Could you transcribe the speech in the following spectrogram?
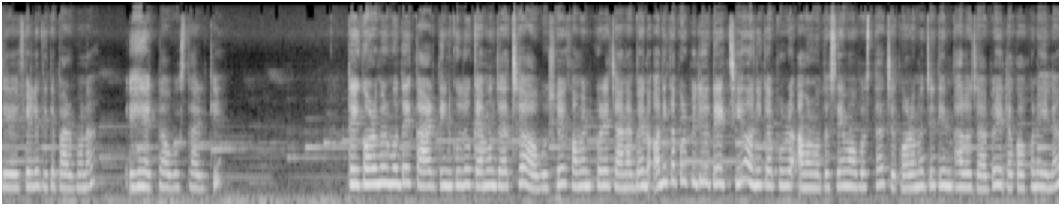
যে ফেলে দিতে পারব না। এই একটা অবস্থা আর কি। তো এই গরমের মধ্যে কার দিনগুলো কেমন যাচ্ছে অবশ্যই কমেন্ট করে জানাবেন। অনেক আপুর ভিডিও দেখছি, অনেক আপুর আমার মতো সেম অবস্থা, যে গরমের যে দিন ভালো যাবে এটা কখনোই না।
